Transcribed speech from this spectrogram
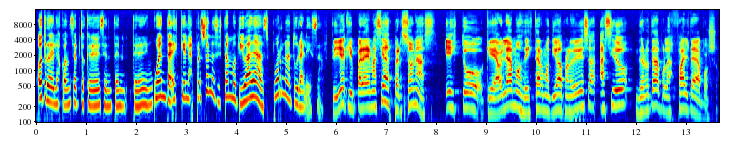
Otro de los conceptos que debes tener en cuenta es que las personas están motivadas por naturaleza. Te diría que para demasiadas personas esto que hablamos de estar motivado por naturaleza ha sido derrotada por la falta de apoyo.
